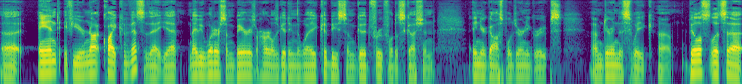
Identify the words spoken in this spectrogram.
Uh, and if you're not quite convinced of that yet, maybe what are some barriers or hurdles getting in the way? Could be some good, fruitful discussion in your gospel journey groups um, during this week. Uh, Bill, let's uh,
